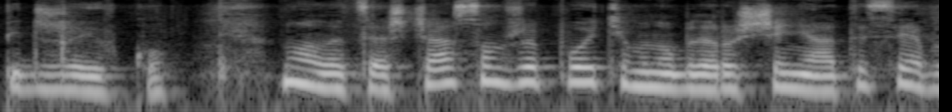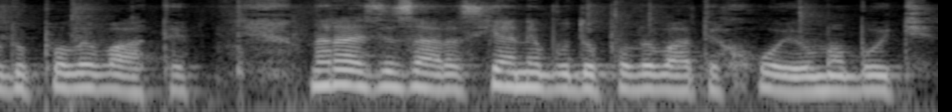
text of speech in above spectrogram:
підживку. Ну, але це з часом вже потім воно буде розчинятися, я буду поливати. Наразі зараз я не буду поливати хою, мабуть,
